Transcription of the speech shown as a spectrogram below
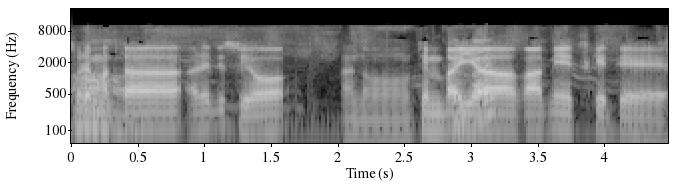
それま。た、あれですよ。あの、転売屋が目つけて、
